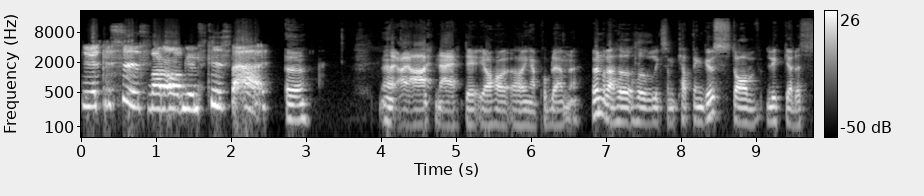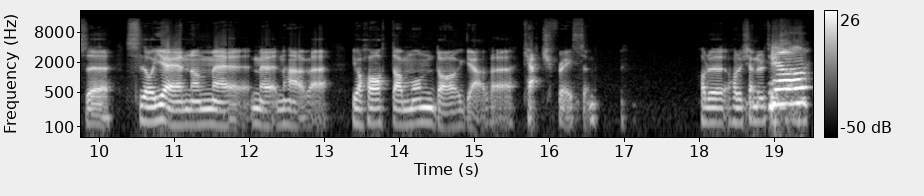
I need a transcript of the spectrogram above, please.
Du vet precis vad en avgrundstisdag är. Uh, nej, nej, nej det, jag, har, jag har inga problem med. Undrar hur, hur liksom katten Gustav lyckades eh, slå igenom med, med den här eh, Jag hatar måndagar eh, catchphrasen. Har du, har du, känner du till den? Ja.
